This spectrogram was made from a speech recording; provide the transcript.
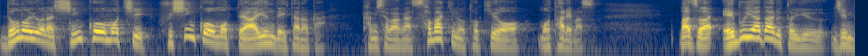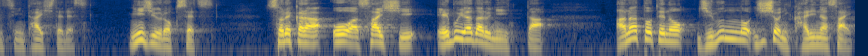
どのような信仰を持ち不信仰を持って歩んでいたのか。神様が裁きの時を持たれます。まずはエブヤダルという人物に対してです。26節。それから王は祭司エブヤダルに言った。あなた手の自分の辞書に帰りなさい。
